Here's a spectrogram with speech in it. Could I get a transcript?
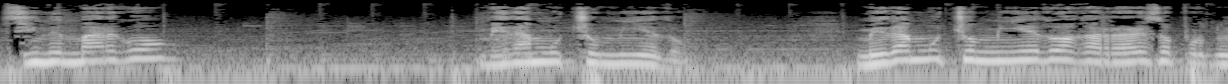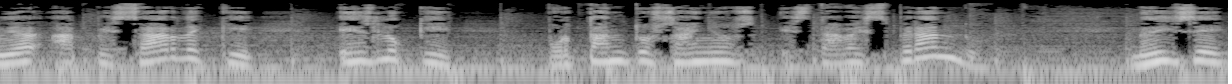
Sin embargo, me da mucho miedo me da mucho miedo agarrar esa oportunidad a pesar de que es lo que por tantos años estaba esperando. Me dice,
